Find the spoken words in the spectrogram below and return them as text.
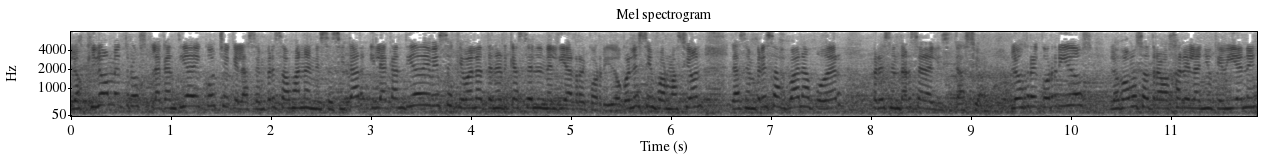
los kilómetros, la cantidad de coche que las empresas van a necesitar y la cantidad de veces que van a tener que hacer en el día del recorrido. Con esa información las empresas van a poder presentarse a la licitación. Los recorridos los vamos a trabajar el año que viene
